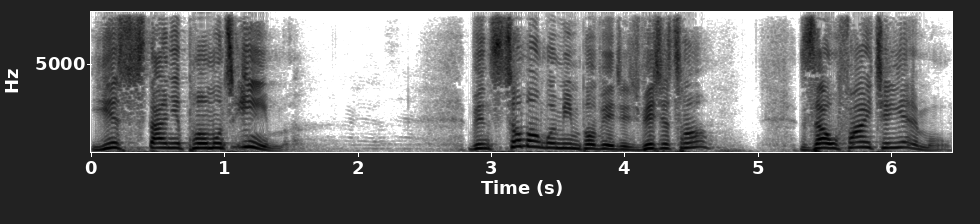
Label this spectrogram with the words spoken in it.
jest w stanie pomóc im. Więc co mogłem im powiedzieć? Wiecie co? Zaufajcie Jemu.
